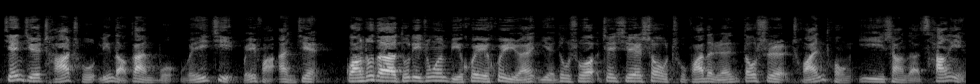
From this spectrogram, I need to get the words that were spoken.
坚决查处领导干部违纪违法案件。广州的独立中文笔会会员也都说，这些受处罚的人都是传统意义上的苍蝇，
